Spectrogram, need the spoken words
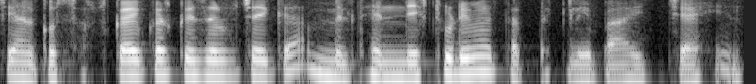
चैनल को सब्सक्राइब करके ज़रूर जाइएगा। मिलते हैं नेक्स्ट वीडियो में, तब तक के लिए बाय जय हिंद।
